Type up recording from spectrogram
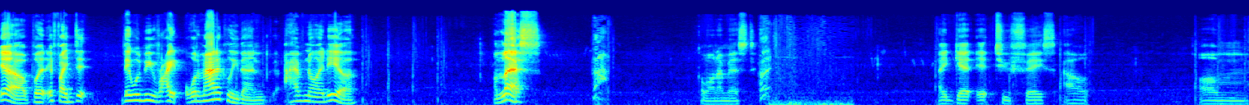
Yeah, but if I did... They would be right automatically then. I have no idea. Unless... Come on, I missed. I get it to face out. Um...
